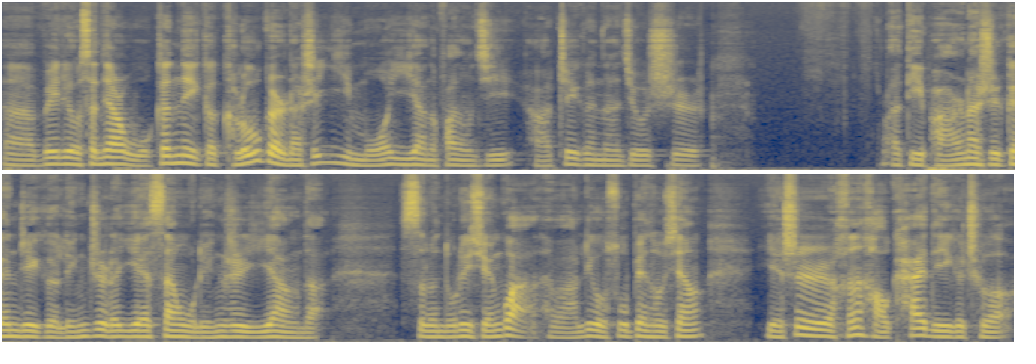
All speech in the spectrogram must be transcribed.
呃 V 六三点五跟那个 Kluger 呢是一模一样的发动机啊，这个呢就是。啊，底盘呢是跟这个凌志的 ES 三五零是一样的，四轮独立悬挂，对吧？六速变速箱也是很好开的一个车，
